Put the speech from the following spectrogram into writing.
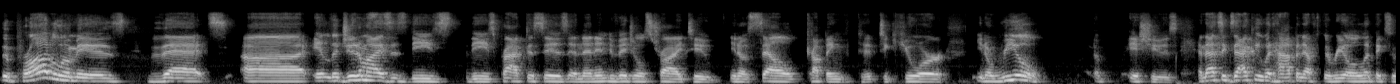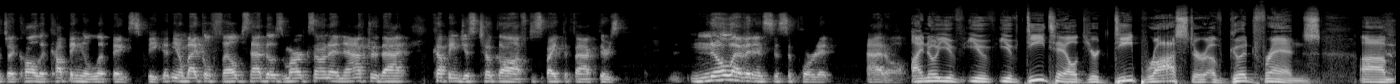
The problem is that uh, it legitimizes these these practices, and then individuals try to you know sell cupping to, to cure you know real uh, issues. And that's exactly what happened after the rio olympics which i call the cupping olympics because you know michael phelps had those marks on it and after that cupping just took off despite the fact there's no evidence to support it at all. I know you've you've you've detailed your deep roster of good friends um,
